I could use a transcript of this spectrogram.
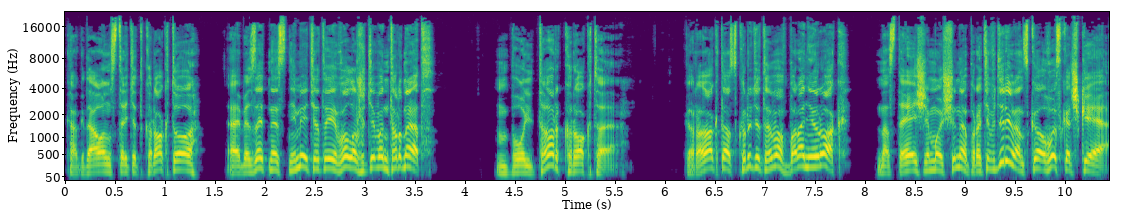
Когда он встретит Крокту, обязательно снимите это и выложите в интернет. Бультар Крокта. Крокта скрутит его в бараний рог. Настоящий мужчина против деревенского выскочки.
